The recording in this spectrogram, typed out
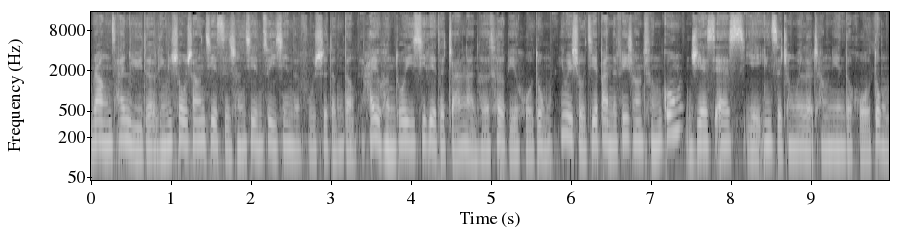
让参与的零售商借此呈现最新的服饰等等，还有很多一系列的展览和特别活动。因为首届办得非常成功，GSS 也因此成为了常年的活动。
